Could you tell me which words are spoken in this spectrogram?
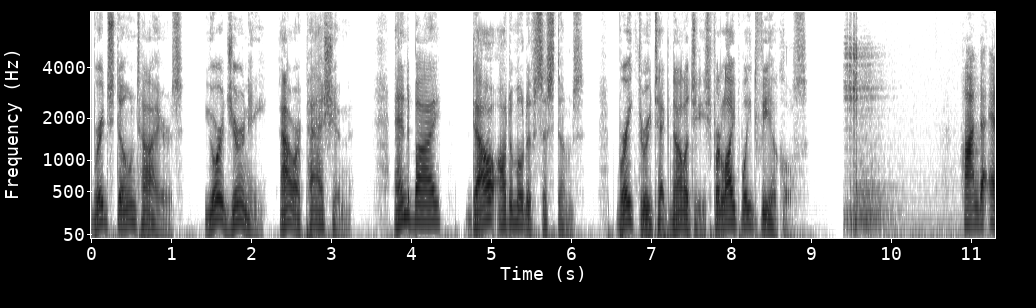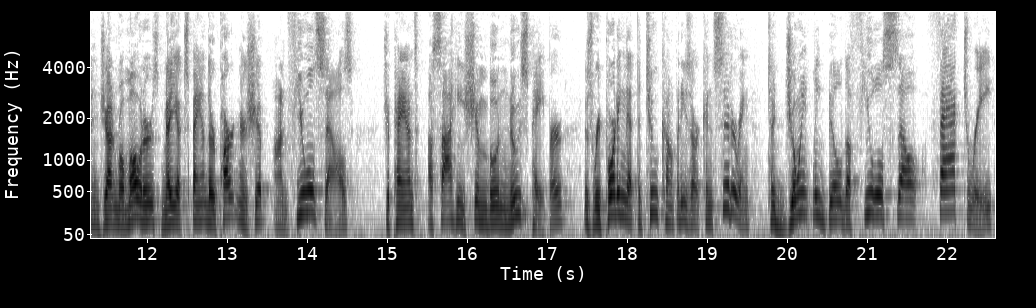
Bridgestone Tires, your journey, our passion, and by Dow Automotive Systems, breakthrough technologies for lightweight vehicles. Honda and General Motors may expand their partnership on fuel cells. Japan's Asahi Shimbun newspaper is reporting that the two companies are considering to jointly build a fuel cell factory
